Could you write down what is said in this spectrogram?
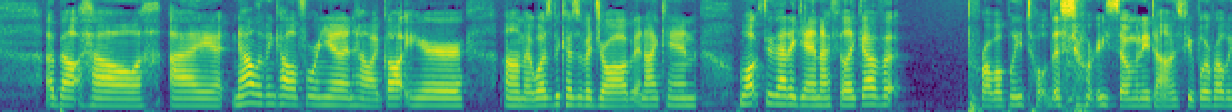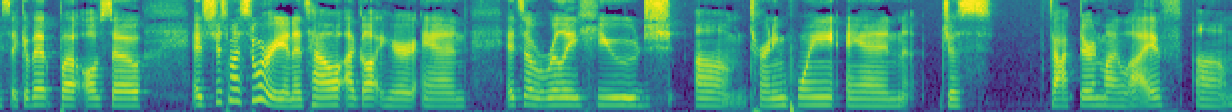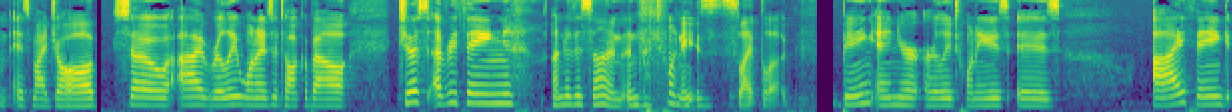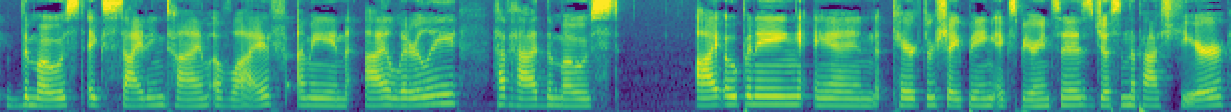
about how I now live in California and how I got here. Um, it was because of a job, and I can walk through that again. I feel like I've probably told this story so many times. People are probably sick of it, but also it's just my story and it's how I got here. And it's a really huge um, turning point and just factor in my life um, is my job. So I really wanted to talk about just everything under the sun in the 20s. Slight plug. Being in your early 20s is, I think, the most exciting time of life. I mean, I literally have had the most eye opening and character shaping experiences just in the past year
